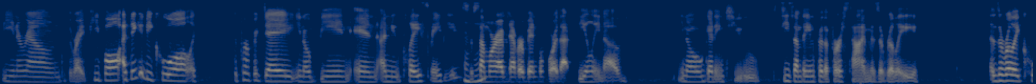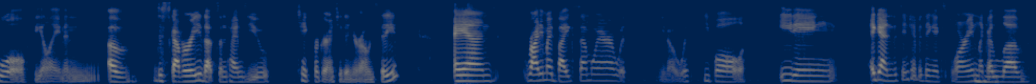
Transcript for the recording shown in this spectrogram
being around the right people. I think it'd be cool, like the perfect day, you know, being in a new place, maybe. So Mhm. somewhere I've never been before. That feeling of, you know, getting to see something for the first time is a really is a really cool feeling and of discovery that sometimes you take for granted in your own city. And riding my bike somewhere with, you know, with people eating again, the same type of thing exploring. Like I Mhm. love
